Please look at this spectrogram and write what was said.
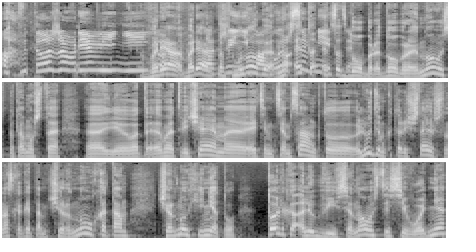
а в то же время и не. Вариа- вариантов много, но это, это добрая, добрая новость, потому что э, вот мы отвечаем э, этим тем самым, кто людям, которые считают, что у нас какая-то там чернуха, там чернухи нету. Только о любви. Все новости сегодня.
